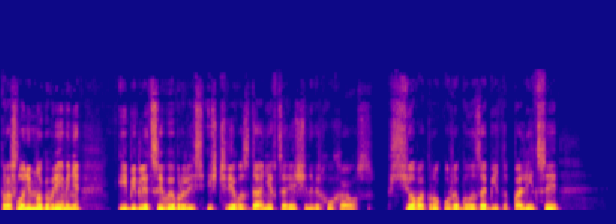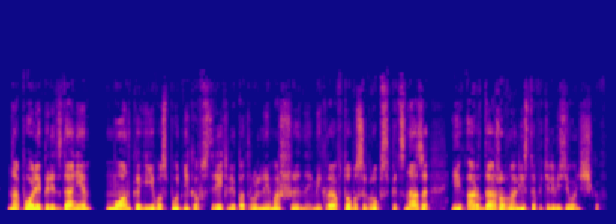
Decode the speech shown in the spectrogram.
Прошло немного времени, и беглецы выбрались из чрева здания в царящий наверху хаос. Все вокруг уже было забито полицией. На поле перед зданием Монка и его спутников встретили патрульные машины, микроавтобусы групп спецназа и орда журналистов и телевизионщиков.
